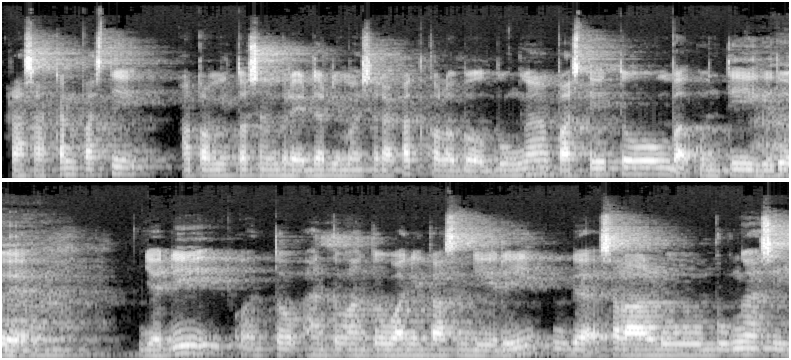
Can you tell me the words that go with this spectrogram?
rasakan pasti atau mitos yang beredar di masyarakat kalau bau bunga pasti itu Mbak Kunti gitu ya. Jadi untuk hantu-hantu wanita sendiri nggak selalu bunga sih.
